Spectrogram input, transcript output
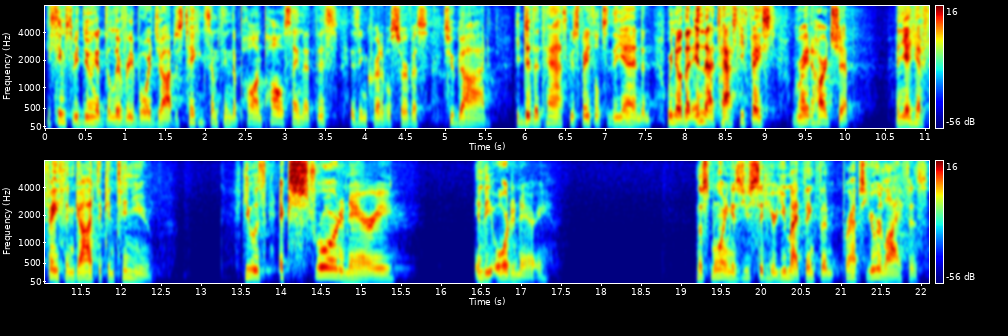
He seems to be doing a delivery boy job, just taking something to Paul. And Paul is saying that this is incredible service to God. He did the task, he was faithful to the end. And we know that in that task, he faced great hardship, and yet he had faith in God to continue. He was extraordinary in the ordinary. This morning, as you sit here, you might think that perhaps your life is,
